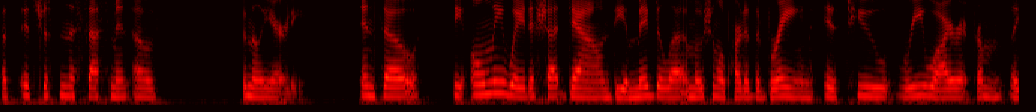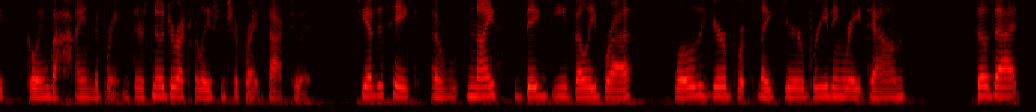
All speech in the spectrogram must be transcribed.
That's it's just an assessment of familiarity. And so the only way to shut down the amygdala emotional part of the brain is to rewire it from like going behind the brain. There's no direct relationship right back to it. So you have to take a nice big deep belly breath, slow your like your breathing rate down so that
